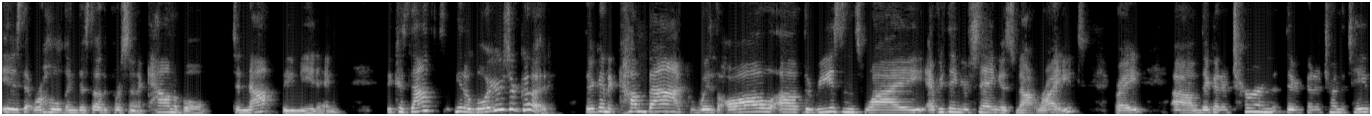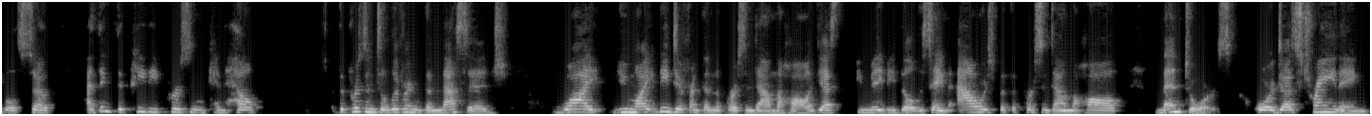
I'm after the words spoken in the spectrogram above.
is that we're holding this other person accountable to not be meeting? Because that's, you know, lawyers are good. They're going to come back with all of the reasons why everything you're saying is not right, right? Um, they're going to turn, they're going to turn the table. So I think the PD person can help the person delivering the message why you might be different than the person down the hall. Yes, you maybe bill the same hours, but the person down the hall mentors or does training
